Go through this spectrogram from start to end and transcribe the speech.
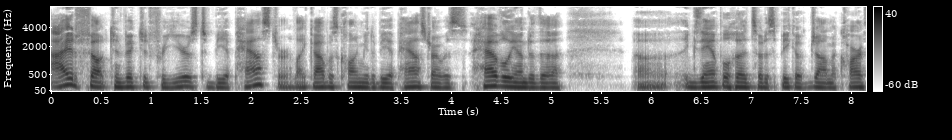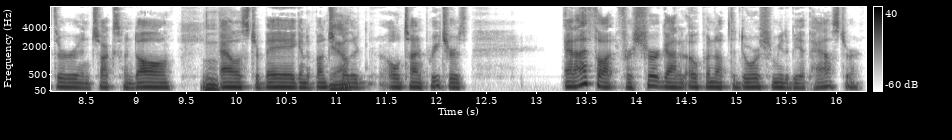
I had felt convicted for years to be a pastor. Like God was calling me to be a pastor. I was heavily under the uh, examplehood, so to speak, of John MacArthur and Chuck Swindoll, Oof. Alistair Begg, and a bunch Yeah. of other old time preachers. And I thought for sure God had opened up the doors for me to be a pastor.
